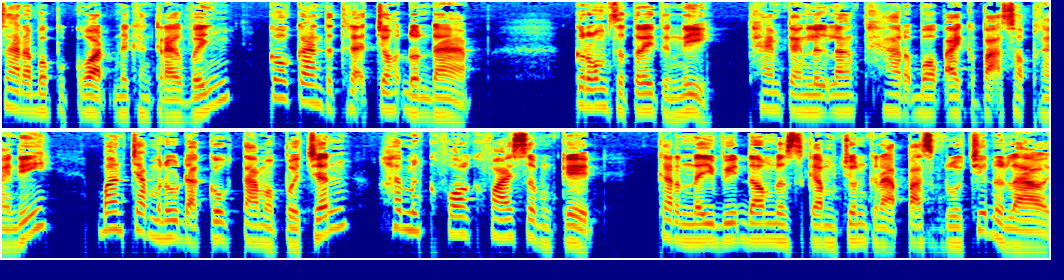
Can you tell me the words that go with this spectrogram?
សាររបស់ពួកគាត់នៅខាងក្រៅវិញក៏កាន់តែធ្លាក់ចុះដុនដាបក្រមស្ត្រីទាំងនេះ ថែមទាំងលើកឡើងថារបបឯកបកសពថ្ងៃនេះបានចាប់មនុស្សដាក់គុកតាមអំពើចិនហើយមិនខ្វល់ខ្វាយស៊ើបអង្កេតករណីវិដំលើសកម្មជនគណៈបកសង្គ្រោះជាតិនៅឡើយ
